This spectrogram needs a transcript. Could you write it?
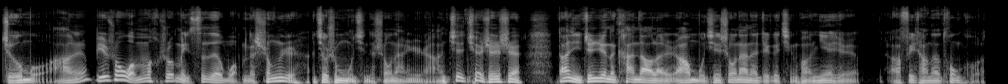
折磨啊。比如说我们说每次的我们的生日就是母亲的受难日啊，这确实是当你真正的看到了，然后母亲受难的这个情况，你也是。啊，非常的痛苦了。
